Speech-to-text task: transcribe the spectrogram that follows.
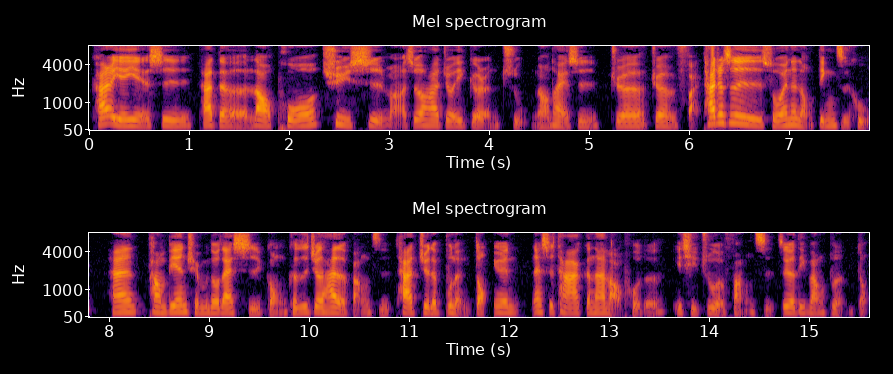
卡尔爷爷是他的老婆去世嘛，之后他就一个人住，然后他也是觉得觉得很烦。他就是所谓那种钉子户，他旁边全部都在施工，可是就他的房子，他觉得不能动，因为那是他跟他老婆的一起住的房子，这个地方不能动。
